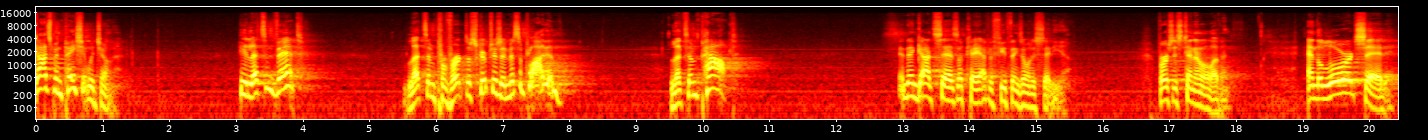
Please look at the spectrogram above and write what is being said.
God's been patient with Jonah. He lets him vent. lets him pervert the scriptures and misapply them, lets him pout. And then God says, Okay, I have a few things I want to say to you. Verses 10 and 11. And the Lord said,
